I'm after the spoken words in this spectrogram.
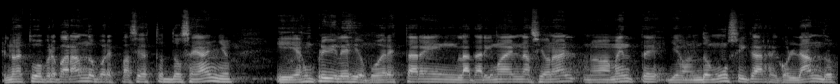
él nos estuvo preparando por espacio de estos 12 años. Y es un privilegio poder estar en la tarima del Nacional nuevamente, llevando música, recordando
